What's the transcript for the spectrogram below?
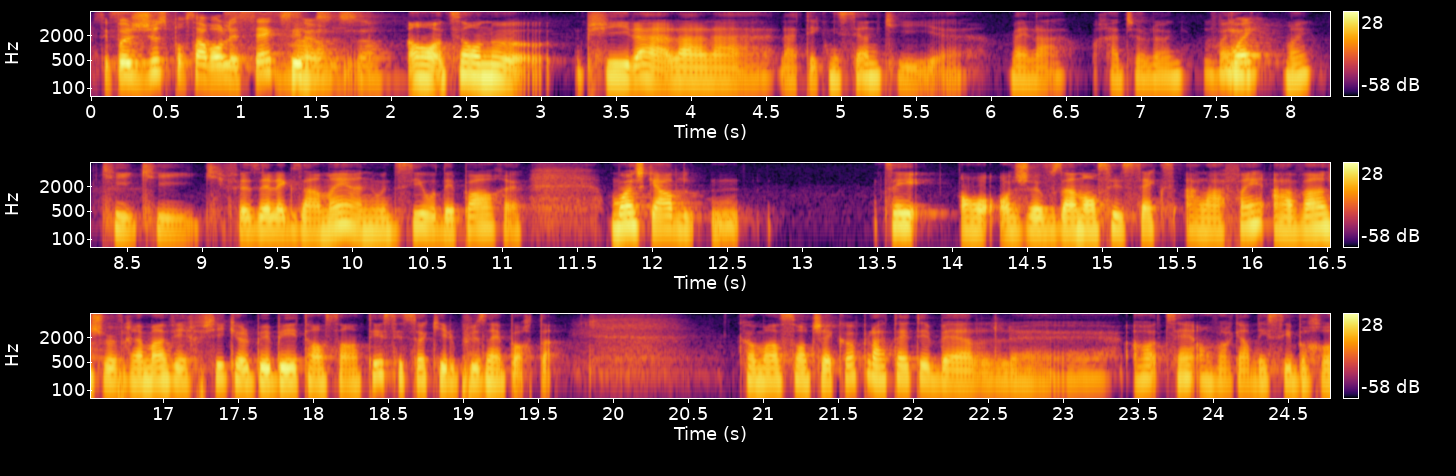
C'est pas juste pour savoir le sexe. C'est- ça. on, tu sais, on puis la, la, la, la technicienne qui, euh, ben la radiologue, ouais, Ouais. ouais, qui, qui, qui faisait l'examen, elle nous dit au départ, euh, moi je garde, tu sais, je vais vous annoncer le sexe à la fin. Avant, je veux vraiment vérifier que le bébé est en santé. C'est ça qui est le plus important. Commence son check-up, la tête est belle. euh, Ah, tiens, on va regarder ses bras,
